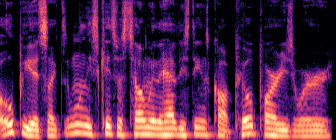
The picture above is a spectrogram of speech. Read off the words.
opiates. Like one of these kids was telling me they have these things called pill parties where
